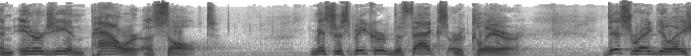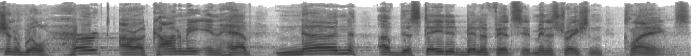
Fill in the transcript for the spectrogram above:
an energy and power assault. Mr. Speaker, the facts are clear. This regulation will hurt our economy and have none of the stated benefits the administration claims.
